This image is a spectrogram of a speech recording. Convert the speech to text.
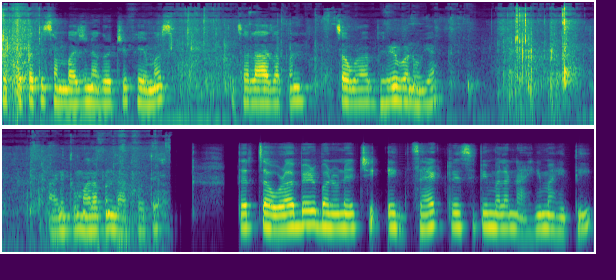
छत्रपती संभाजीनगरची फेमस तर चला आज आपण चवळा भेळ बनवूया. आणि तुम्हाला पण दाखवते. तर चवळा भेळ बनवण्याची एक्झॅक्ट रेसिपी मला नाही माहिती.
